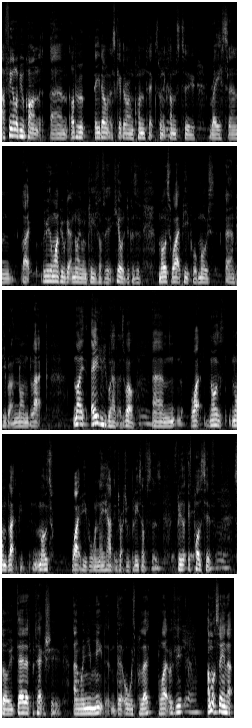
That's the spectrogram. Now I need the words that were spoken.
I think a lot of people can't. Um, a lot of people they don't escape their own context when it comes to race and like the reason why people get annoyed when police officers get killed is because of most white people, most um, people are non-black. Not Asian people have it as well. Mm. Um, white, most non-black people, most white people when they have interaction with police officers, it's, it's positive. Mm. So they're there to protect you, and when you meet them, they're always polite, polite with you. Yeah. I'm not saying that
